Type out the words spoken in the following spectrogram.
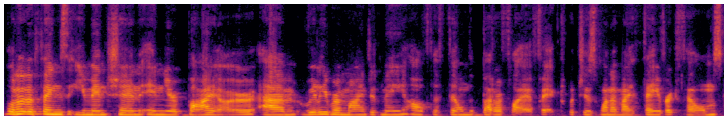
one of the things that you mentioned in your bio um, really reminded me of the film The Butterfly Effect, which is one of my favorite films,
